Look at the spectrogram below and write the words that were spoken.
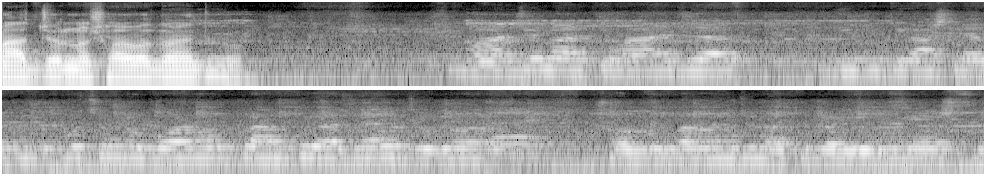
মাছ জন্য শরবত বানাই দেবো। মার জন্য আর কি, মায়ের যে ডিউটি থেকে আসলে প্রচণ্ড গরম, ক্লান্ত হয়ে যায় জন্য শরবত বানানোর জন্য একটু লেবু নিয়ে আসছে।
